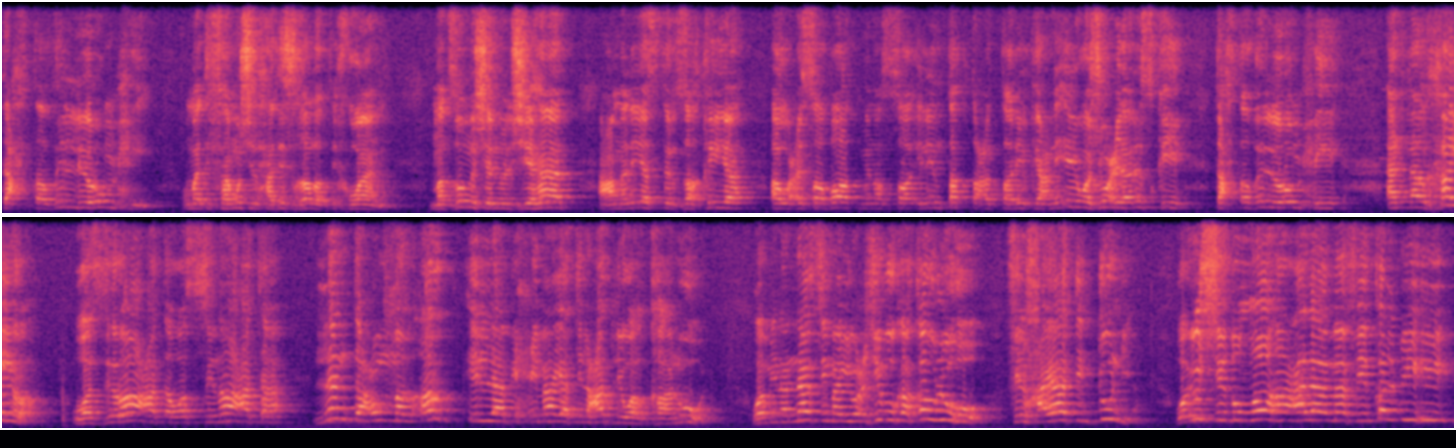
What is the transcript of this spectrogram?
تحت ظل رمحي. وما تفهموش الحديث غلط إخواني. ما تظنش أنه الجهاد عملية استرزاقية أو عصابات من الصائلين تقطع الطريق. يعني إيه وجعل رزقي تحت ظل رمحي؟ أن الخير والزراعة والصناعة لن تعم الأرض إلا بحماية العدل والقانون. ومن الناس من يعجبك قوله في الحياة الدنيا ويشهد الله على ما في قلبه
